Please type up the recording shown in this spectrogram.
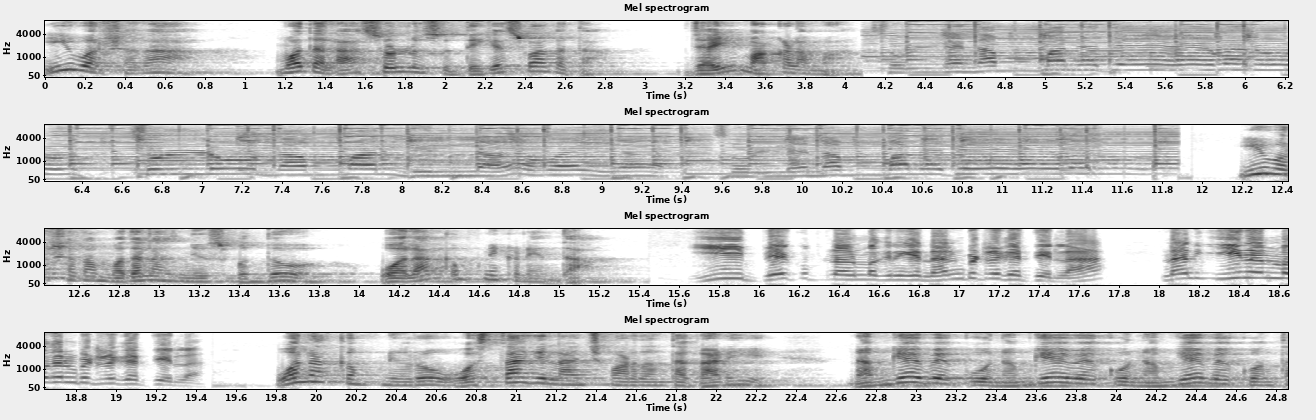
ಈ ವರ್ಷದ ಮೊದಲ ಸುಳ್ಳು ಸುದ್ದಿಗೆ ಸ್ವಾಗತ. ಜೈ ಮಕಳಮ್ಮ. ಸುಳ್ಳೆ ನಮ್ಮನೆ ದೇವರು ಸುಳ್ಳು ನಮ್ಮಲ್ಲಿಲ್ಲವಯ್ಯ. ಸುಳ್ಳೆ ನಮ್ಮನೆ ದೇವರು. ಈ ವರ್ಷದ ಮೊದಲ ನ್ಯೂಸ್ ಬಂದು ಓಲಾ ಕಂಪ್ನಿ ಕಡೆಯಿಂದ. ಈ ಬೇಕು ನನ್ನ ಮಗನಿಗೆ ನನ್ ಬಿಟ್ರೆ ಗತಿ ಇಲ್ಲ. ನನ್ಗೆ ಈ ನನ್ನ ಮಗನ್ ಬಿಟ್ರೆ ಗತಿ ಇಲ್ಲ. ಓಲಾ ಕಂಪ್ನಿಯವರು ಹೊಸದಾಗಿ ಲಾಂಚ್ ಮಾಡಿದಂತ ಗಾಡಿ ನಮಗೇ ಬೇಕು ನಮಗೇ ಬೇಕು ನಮಗೇ ಬೇಕು ಅಂತ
